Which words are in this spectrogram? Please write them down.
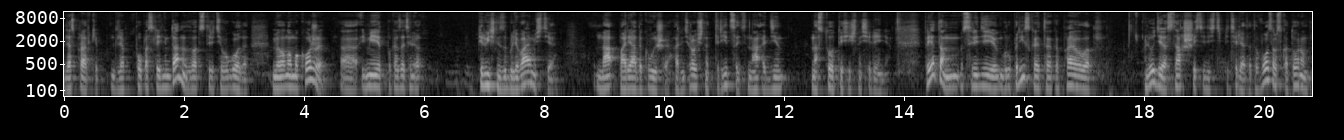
Для справки, для, по последним данным 2023 года меланома кожи э, имеет показатель первичной заболеваемости на порядок выше, ориентировочно 30 на 1 на 100 тысяч населения. При этом среди групп риска это, как правило, люди старше 65 лет. Это возраст, в котором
